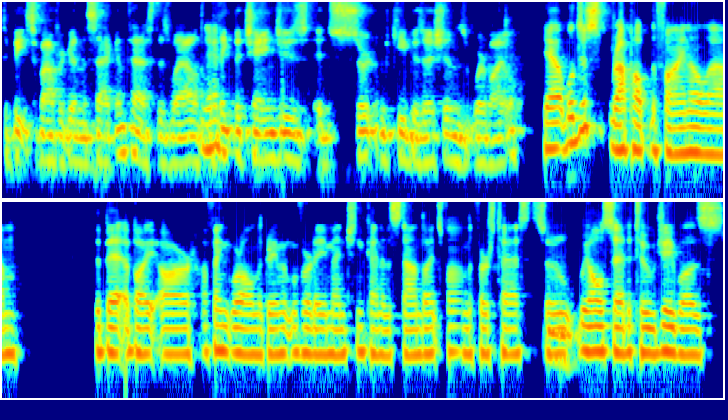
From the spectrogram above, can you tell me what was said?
to beat South Africa in the second test as well. Yeah. I think the changes in certain key positions were vital. Yeah, we'll just wrap up the final um the bit about our I think we're all in agreement. We've already mentioned kind of the standouts from the first test. So Mhm. we all said Itoje was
